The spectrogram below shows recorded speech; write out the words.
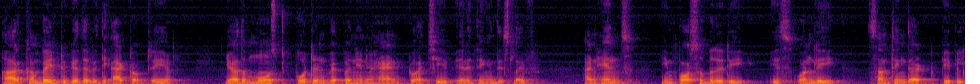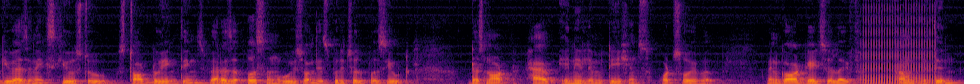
are combined together with the act of prayer, You have the most potent weapon in your hand to achieve anything in this life, and hence, impossibility is only something that people give as an excuse to stop doing things, whereas a person who is on the spiritual pursuit does not have any limitations whatsoever. When God guides your life from within,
